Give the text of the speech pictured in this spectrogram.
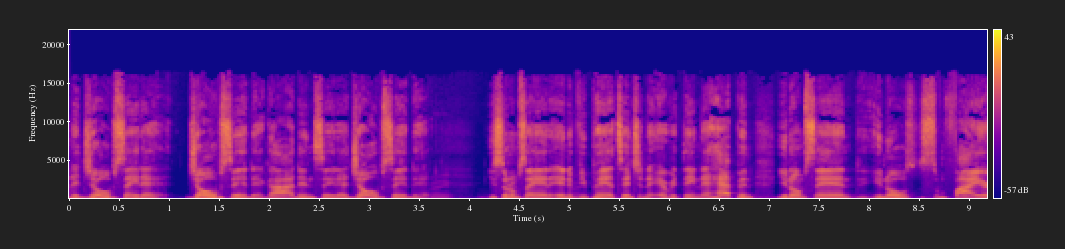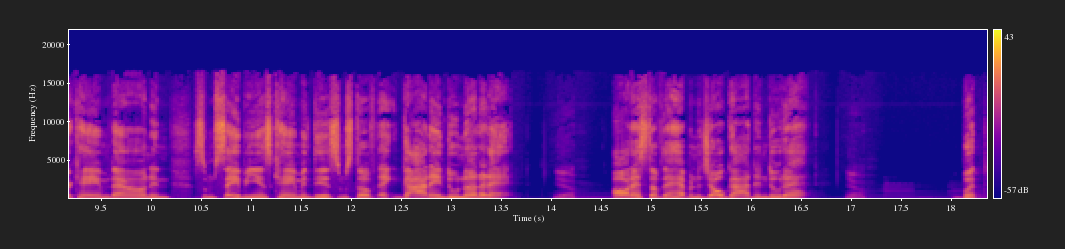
did Job say that? Job said that. God didn't say that. Job said that. Right. You see what I'm saying? And if you pay attention to everything that happened, you know what I'm saying? You know, some fire came down and some Sabeans came and did some stuff. That God ain't do none of that. Yeah. All that stuff that happened to Job, God didn't do that. Yeah. But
